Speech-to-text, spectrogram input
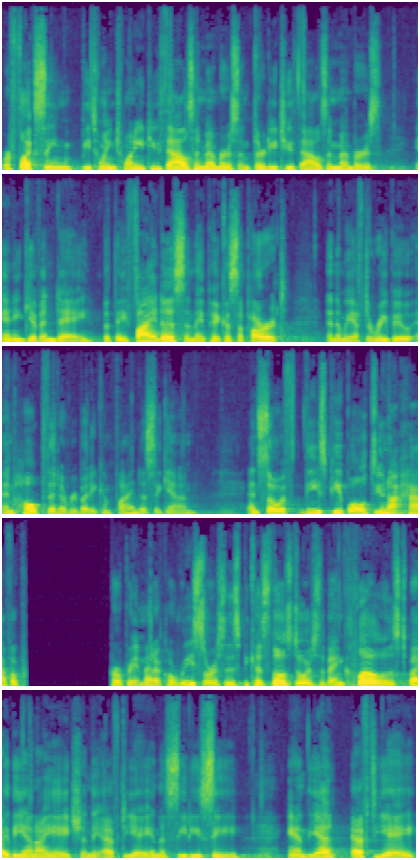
We're flexing between 22,000 members and 32,000 members any given day. But they find us and they pick us apart, and then we have to reboot and hope that everybody can find us again. And so if these people do not have appropriate medical resources because those doors have been closed by the NIH and the FDA and the CDC. And the FDA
